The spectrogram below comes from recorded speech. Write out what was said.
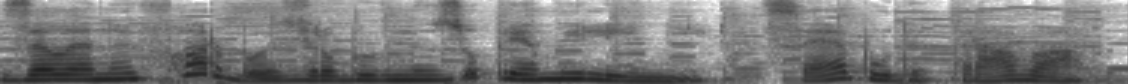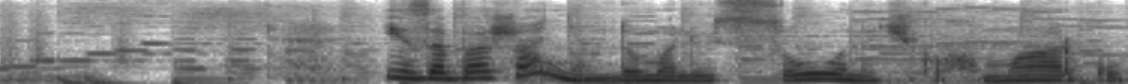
Зеленою фарбою зроби внизу прямі лінії. Це буде трава. І за бажанням домалюй сонечко, хмарку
